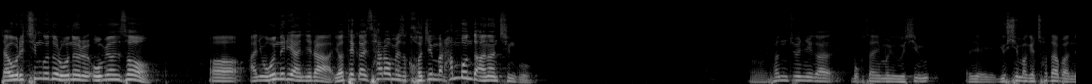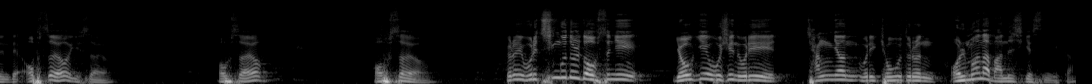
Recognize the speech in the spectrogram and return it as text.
자, 우리 친구들 오늘 오면서 어, 아니 오늘이 아니라 여태까지 살아오면서 거짓말 한 번도 안 한 친구. 어, 현준이가 목사님을 의심 예, 유심하게 쳐다봤는데 없어요, 있어요. 없어요? 없어요. 그러니 우리 친구들도 없으니 여기에 오신 우리 작년 우리 교우들은 얼마나 많으시겠습니까?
